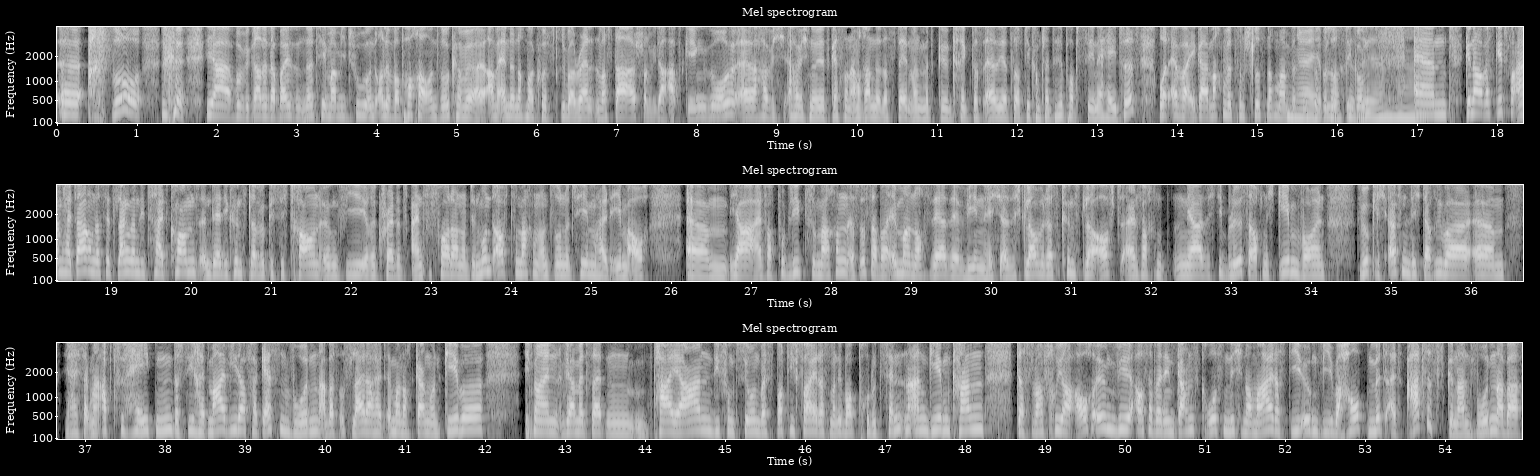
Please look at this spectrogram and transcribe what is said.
äh, ach so, ja, wo wir gerade dabei sind, ne, Thema MeToo und Oliver Pocher und so, können wir äh, am Ende noch mal kurz drüber ranten, was da schon wieder abging. So äh, habe ich habe ich nur jetzt gestern am Rande das Statement mitgekriegt, dass er jetzt auf die komplette Hip Hop Szene hatet. Whatever, egal, machen wir zum Schluss noch mal ein bisschen ja, zur Belustigung. Gesehen, ja. ähm, genau, aber es geht vor allem halt darum, dass jetzt langsam die Zeit kommt, in der die Künstler wirklich sich trauen, irgendwie ihre Credits einzufordern und den Mund aufzumachen und so eine Themen halt eben auch ähm, ja einfach publik zu machen. Es ist aber immer noch sehr sehr wenig wenig. Also ich glaube, dass Künstler oft einfach ja sich die Blöße auch nicht geben wollen, wirklich öffentlich darüber, ähm, ja ich sag mal abzuhaten, dass sie halt mal wieder vergessen wurden. Aber es ist leider halt immer noch Gang und Gäbe. Ich meine, wir haben jetzt seit ein paar Jahren die Funktion bei Spotify, dass man überhaupt Produzenten angeben kann. Das war früher auch irgendwie, außer bei den ganz Großen nicht normal, dass die irgendwie überhaupt mit als Artists genannt wurden. Aber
